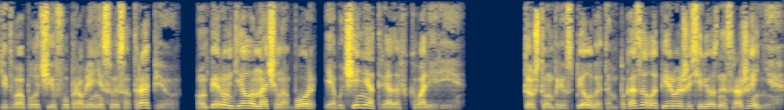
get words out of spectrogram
Едва получив в управление свою сатрапию, он первым делом начал набор и обучение отрядов кавалерии. То, что он преуспел в этом, показало первое же серьезное сражение.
